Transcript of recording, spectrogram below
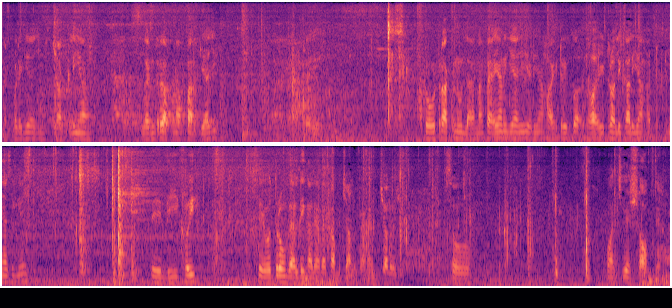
ਨਿਬੜ ਗਿਆ ਜੀ ਚੱਕ ਲੀਆਂ ਸਿਲੰਡਰ ਆਪਣਾ ਭਰ ਗਿਆ ਜੀ ਤੇ ਟੋ ਟਰੱਕ ਨੂੰ ਲੈਣਾ ਪੈ ਜਾਣਗੀਆਂ ਜੀ ਜਿਹੜੀਆਂ ਹਾਈਡ੍ਰਿਕ ਹਾਈਡ੍ਰੋਲਿਕ ਵਾਲੀਆਂ ਟੁੱਟੀਆਂ ਸੀਗੀਆਂ ਤੇ ਲੀਕ ਹੋਈ ਤੇ ਉਧਰੋਂ ਵੈਲਡਿੰਗ ਵਾਲਿਆਂ ਦਾ ਕੰਮ ਚੱਲ ਪੈਣਾ ਚਲੋ ਜੀ। ਸੋ ਪਹੁੰਚੀਏ ਸ਼ਾਪ ਤੇ ਹੁਣ।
